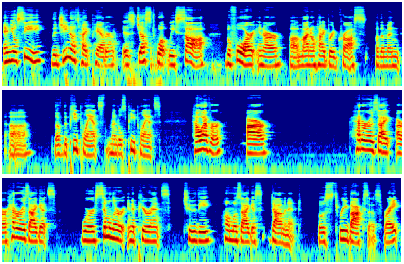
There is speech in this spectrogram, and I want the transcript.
And you'll see the genotype pattern is just what we saw before in our uh, monohybrid cross of the men, uh, of the pea plants, Mendel's pea plants. However, our heterozy- our heterozygotes were similar in appearance to the homozygous dominant, those three boxes, right?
